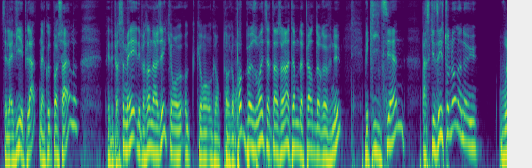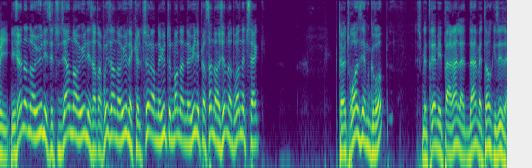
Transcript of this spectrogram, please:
C'est la vie est plate, mais elle coûte pas cher. Là. Il y a des personnes, mais des personnes âgées qui ont, qui ont, qui ont- qui ont pas besoin de cet argent-là en termes de perte de revenus, mais qui y tiennent parce qu'ils disent tout le monde en a eu. Oui. Les jeunes en ont eu, les étudiants en ont eu, les entreprises en ont eu, la culture en a eu, tout le monde en a eu, les personnes âgées ont droit à notre chèque. Puis t'as un troisième groupe, je mettrais mes parents là-dedans, mettons, qui disent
